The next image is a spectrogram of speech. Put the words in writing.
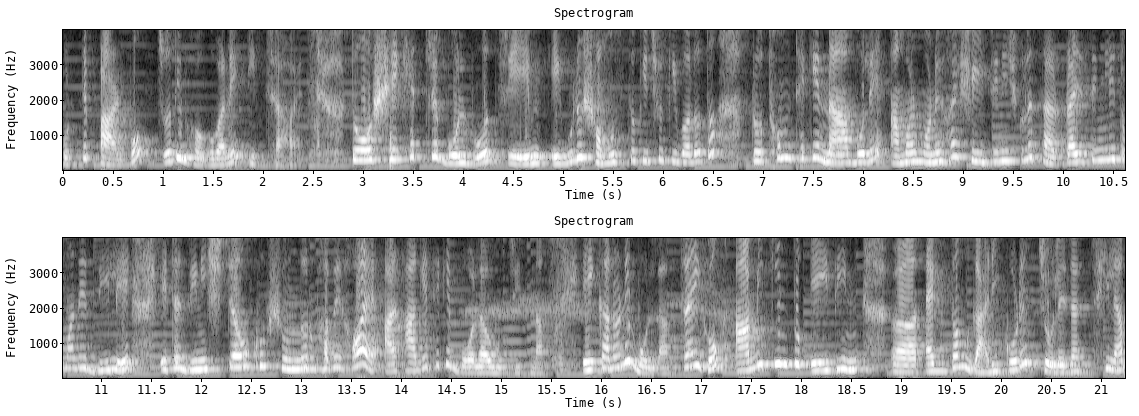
করতে পারব, যদি ভগবানের ইচ্ছা হয়। তো সেক্ষেত্রে বলব যে এগুলো সমস্ত কিছু কি বলো তো প্রথম থেকে না বলে আমার মনে হয় সেই জিনিসগুলো সারপ্রাইজিংলি তোমাদের দিলে এটা জিনিসটাও খুব সুন্দরভাবে হয় আর আগে থেকে বলা উচিত না। এই কারণে বললাম। যাই হোক, আমি কিন্তু এই দিন একদম গাড়ি করে চলে যাচ্ছিলাম।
